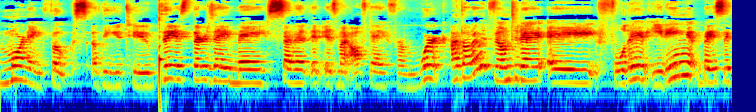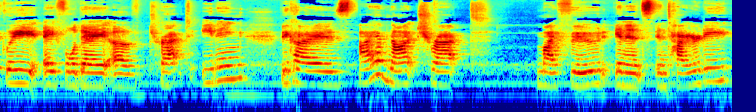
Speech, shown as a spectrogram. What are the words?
Morning, folks of the YouTube. Today is Thursday, May 7th. It is my off day from work. I thought I would film today a full day of eating, basically a full day of tracked eating, because I have not tracked my food in its entirety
